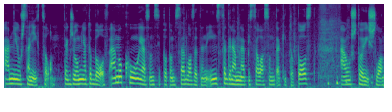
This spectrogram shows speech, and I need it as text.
a mne už sa nechcelo. Takže u mňa to bolo v Amoku, ja som si potom sadla za ten Instagram, napísala som takýto post a už to išlo.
